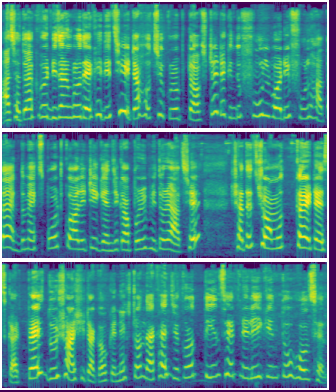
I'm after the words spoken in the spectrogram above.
আচ্ছা তো একবার ডিজাইনগুলো দেখিয়ে দিচ্ছি। এটা হচ্ছে ক্রপ টপসটা। এটা কিন্তু ফুল বডি, ফুল হাতা, একদম এক্সপোর্ট কোয়ালিটি গেঞ্জি কাপড়ের ভিতরে আছে। সাথে চমৎকার এটা স্কার্ট প্রাইস দুশো আশি টাকা। ওকে নেক্সট ওয়ান দেখায় যে কোনো তিন সেট নিলেই কিন্তু হোলসেল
